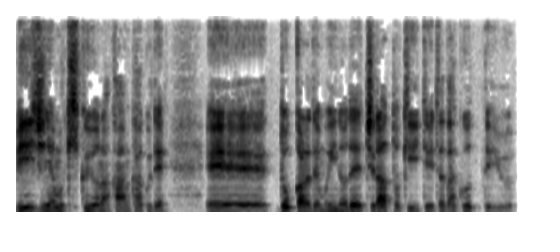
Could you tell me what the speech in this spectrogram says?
BGM 聞くような感覚で、えー、どっからでもいいのでちらっと聞いていただくっていう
